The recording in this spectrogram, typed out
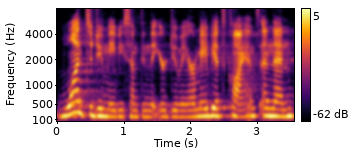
want to do maybe something that you're doing, or maybe it's clients. And then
